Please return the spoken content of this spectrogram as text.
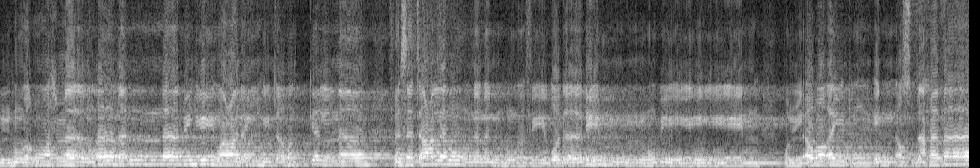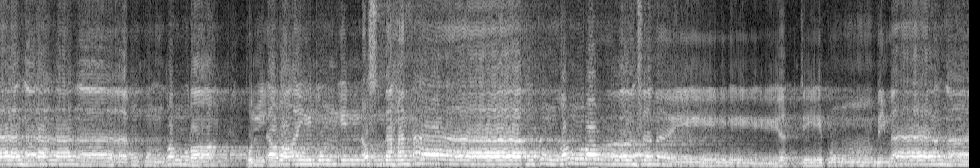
قل هو الرحمن آمنا به وعليه توكلنا فستعلمون من هو في ضلال مبين قل أرأيتم إن أصبح ماءكم غورا قل أرأيتم إن أصبح ماءكم غورا فمن يأتيكم بما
